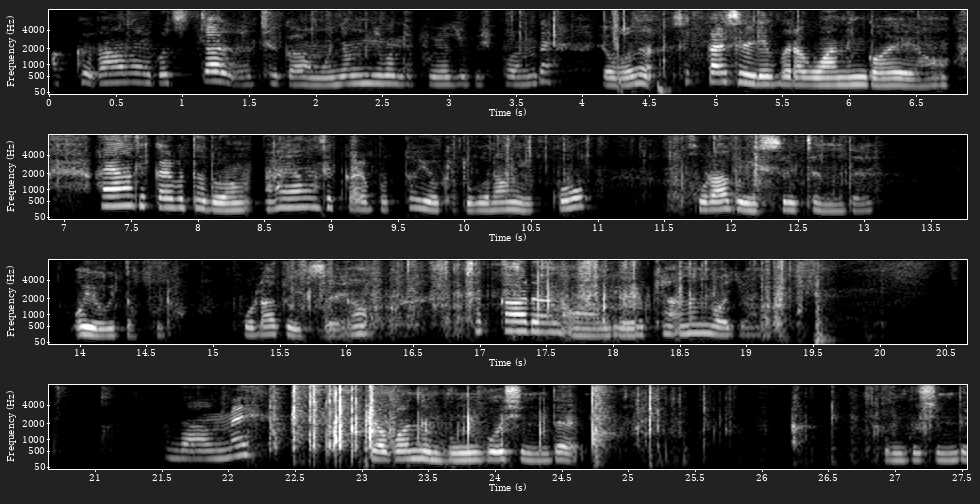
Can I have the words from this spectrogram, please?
아, 그 다음에 이거 진짜 제가 원영님한테 보여주고 싶었는데, 이거는 색깔 슬리브라고 하는 거예요. 하양 색깔부터 노랑, 하양 색깔부터 이렇게 노랑 있고, 보라도 있을 텐데. 어, 여기 있다, 보라. 보라도 있어요. 색깔은, 어, 이렇게 하는 거죠. 그 다음에 이거는 문굿인데 문굿인데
